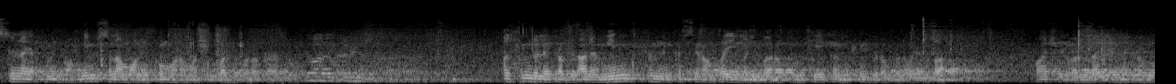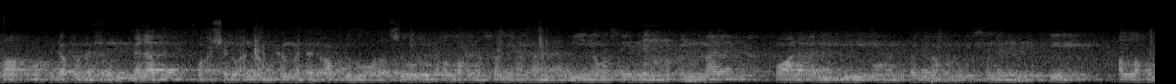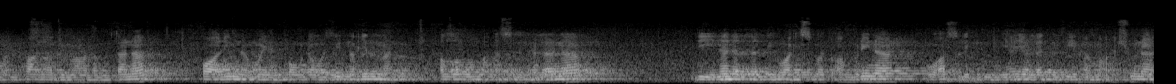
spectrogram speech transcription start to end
Bismillahirrahmanirrahim. Assalamualaikum warahmatullahi wabarakatuh. Alhamdulillahirabbil alamin. Hamdan katsiran tayyiban barakan fihi kama yuhibbu rabbuna wa yardah. Wa asyhadu an la ilaha illallah wahdahu la syarika lah wa asyhadu anna Muhammadan abduhu wa rasuluh. Allahumma shalli ala nabiyyina wa sayyidina Muhammad wa ala alihi wa man tabi'ahum bi ihsan ila yaumil Allahumma anfa'na bima 'allamtana wa 'allimna ma yanfa'una wa zidna ilman. Allahumma aslih lana ديننا الذي هو عصمة أمرنا وأصلح دنياي التي فيها معاشنا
